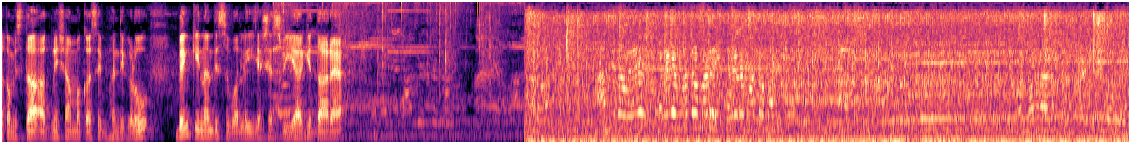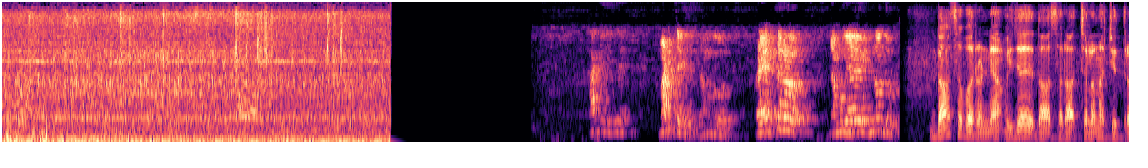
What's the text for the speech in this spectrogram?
ಆಗಮಿಸಿದ ಅಗ್ನಿಶಾಮಕ ಸಿಬ್ಬಂದಿಗಳು ಬೆಂಕಿ ನಂದಿಸುವಲ್ಲಿ ಯಶಸ್ವಿಯಾಗಿದ್ದಾರೆ. ಹಾಗೆ ಇದೆ. ಮಾಡ್ತಾ ಇದ್ದೀವಿ. ನಮ್ಮದು ಪ್ರಯತ್ನಗಳು ನಮಗೆ ಇನ್ನೊಂದು ದಾಸವರಣ್ಯ ವಿಜಯದಾಸರ ಚಲನಚಿತ್ರ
